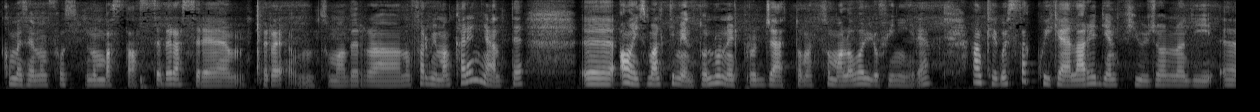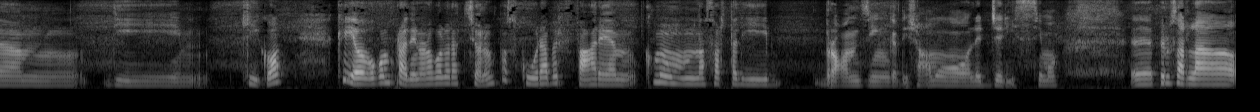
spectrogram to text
come se non, fosse, non bastasse, per essere, per, insomma, per non farmi mancare niente, eh, ho in smaltimento, non nel progetto, ma insomma lo voglio finire, anche questa qui che è la Radiant Fusion di, um, di Kiko, che io avevo comprato in una colorazione un po' scura per fare come una sorta di bronzing, diciamo, leggerissimo, eh, per usarla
